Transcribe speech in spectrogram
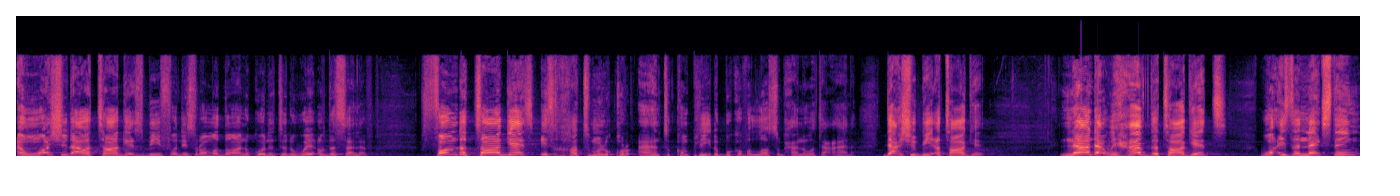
And what should our targets be for this Ramadan according to the way of the Salaf? From the targets is Khatmul Quran to complete the book of Allah subhanahu wa ta'ala. That should be a target. Now that we have the target, what is the next thing?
